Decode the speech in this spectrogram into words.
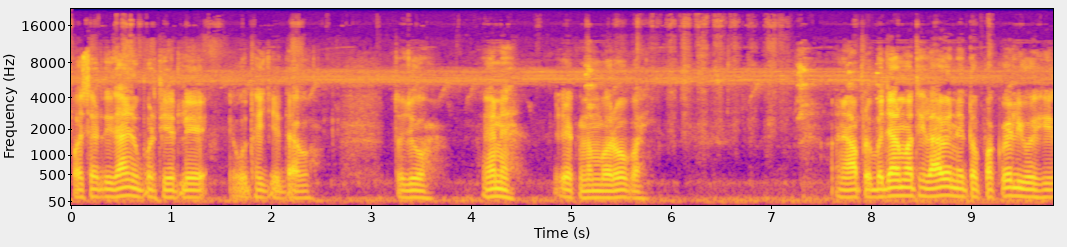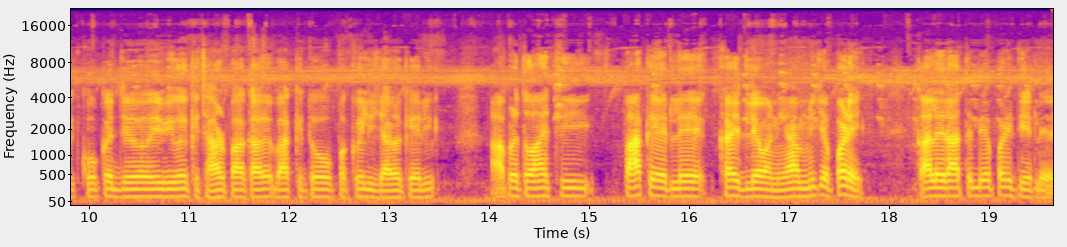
પછડતી થાય ને ઉપરથી એટલે એવું થઈ જાય દાવો. તો જો હે ને એક નંબર હો ભાઈ. અને આપણે બજારમાંથી લાવીએ ને તો પકવેલી હોય છે. કોક જ એવી હોય કે ઝાડ પાક આવે, બાકી તો પકવેલી જ આવે કેરી. આપણે તો અહીંથી પાકે એટલે ખાઈ જ લેવાની. આમ નીચે પડે. કાલે રાતે બે પડી હતી એટલે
